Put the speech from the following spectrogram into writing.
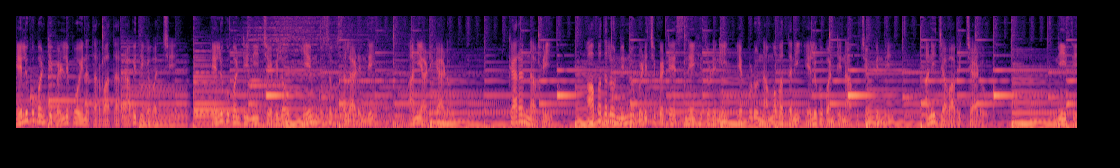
ఎలుగుబంటి వెళ్ళిపోయిన తర్వాత రవి దిగవచ్చి ఎలుగుబంటి నీ చెవిలో ఏం గుసగుసలాడింది? అని అడిగాడు. కరణ్ నవ్వి ఆపదలో నిన్ను విడిచిపెట్టే స్నేహితుడిని ఎప్పుడు నమ్మవద్దని ఎలుగుబంటి నాకు చెప్పింది అని జవాబిచ్చాడు. నీతి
